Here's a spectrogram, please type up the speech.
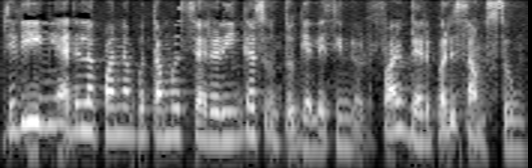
Jadi ini adalah pandangan pertama secara ringkas untuk Galaxy Note 5 daripada Samsung.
